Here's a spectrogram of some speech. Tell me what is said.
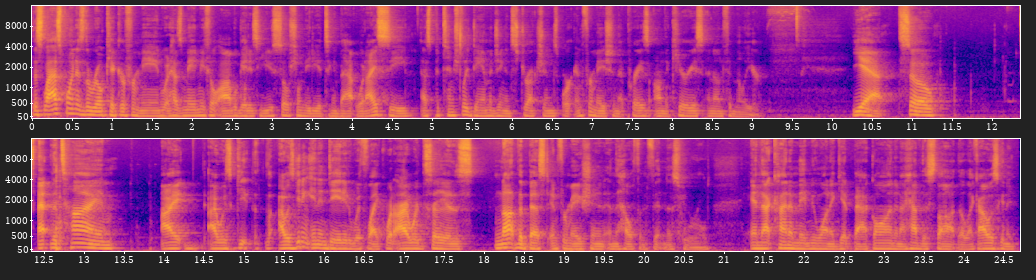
This last point is the real kicker for me and what has made me feel obligated to use social media to combat what I see as potentially damaging instructions or information that preys on the curious and unfamiliar. Yeah, so at the time, I I was get, I was getting inundated with like what I would say is not the best information in the health and fitness world, and that kind of made me want to get back on. And I have this thought that like I was going to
